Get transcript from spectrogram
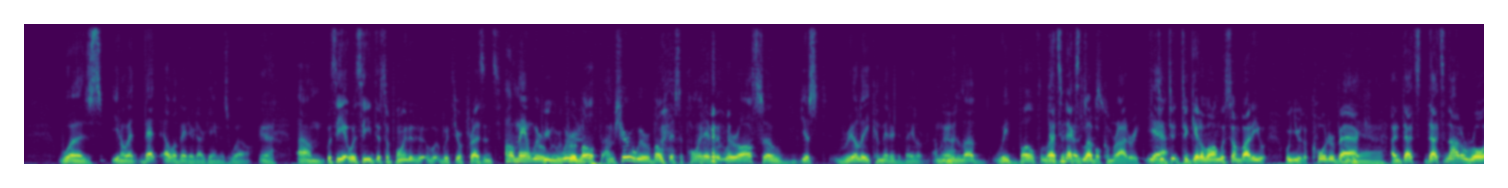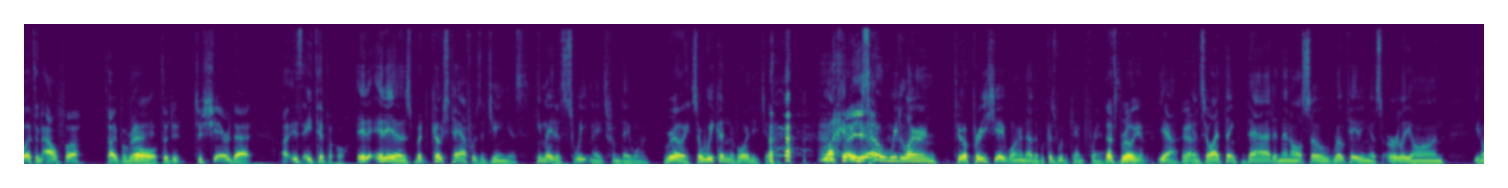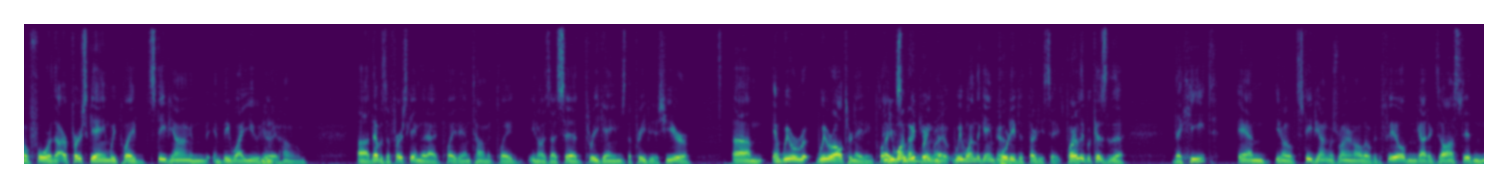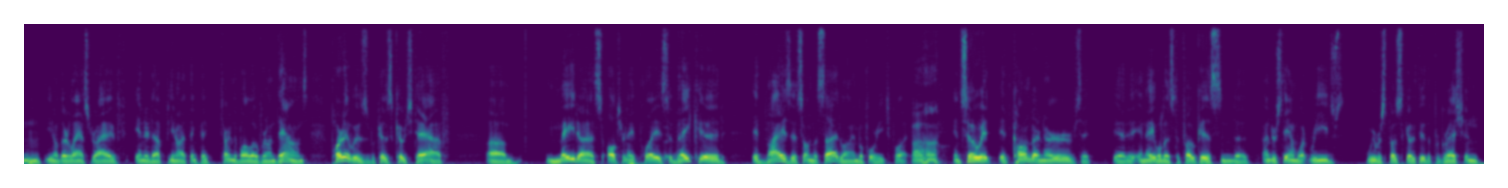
was you know it, that elevated our game as well. Yeah. Um, Was he was he disappointed w- with your presence? Oh man, we were we were both. I'm sure we were both disappointed, but we were also just really committed to Baylor. I mean, Yeah. we loved. We both loved. That's the next coaches. level camaraderie. To- Yeah. To, to, get along with somebody when you're the quarterback. Yeah. I, that's that's not a role. That's an alpha type of Right. role. To do, to share that uh, is atypical. It it is, but Coach Teaff was a genius. He made us suite mates from day one. Really? So we couldn't avoid each other, right? Yeah. So we learned to appreciate one another because we became friends. That's brilliant. Yeah. Yeah. And so I think that, and then also rotating us early on, you know, for the, our first game, we played Steve Young and, and BYU here Mhm. at home. Uh, that was the first game that I had played in. Tom had played, you know, as I said, three games the previous year. Um, and we were we were alternating plays. so we'd game, bring the we won the game Yeah. forty to thirty six, partly because of the the heat and you know Steve Young was running all over the field and got exhausted and Mm-hmm. you know their last drive ended up you know I think they turned the ball over on downs. Part of it was because Coach Teaff um, made us alternate plays so they could advise us on the sideline before each play. Uh huh. And so it, it calmed our nerves. It it enabled us to focus and to understand what reads we were supposed to go through the progression,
